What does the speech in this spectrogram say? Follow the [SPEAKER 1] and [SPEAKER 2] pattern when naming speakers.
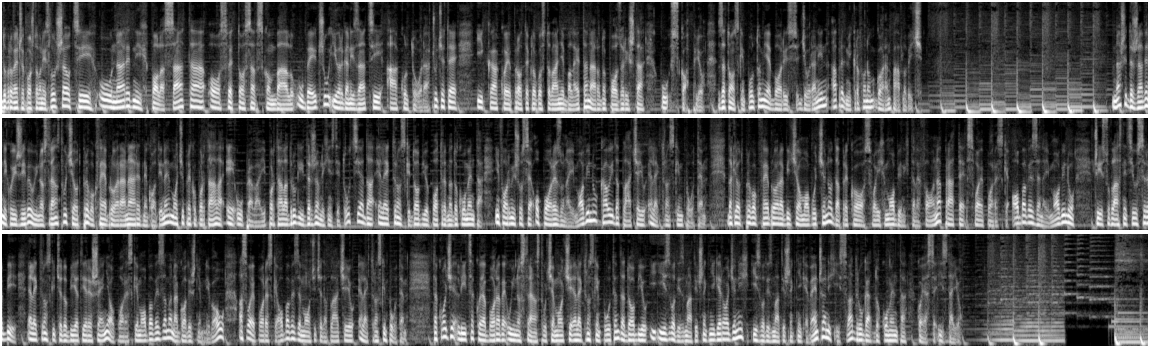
[SPEAKER 1] Dobroveče poštovani slušaoci. U narednih pola sata o Svetosavskom balu u Beču i organizaciji A Kultura. Čućete i kako je proteklo gostovanje baleta Narodnog pozorišta u Skoplju. Za tonskim pultom je Boris Đuranin, a pred mikrofonom Goran Pavlović. Naši državljani koji žive u inostranstvu će od 1. februara naredne godine moći preko portala e-uprava i portala drugih državnih institucija da elektronski dobiju potrebna dokumenta, informišu se o porezu na imovinu kao i da plaćaju elektronskim putem. Dakle, od 1. februara biće omogućeno da preko svojih mobilnih telefona prate svoje poreske obaveze na imovinu, čiji su vlasnici u Srbiji. Elektronski će dobijati rešenja o poreskim obavezama na godišnjem nivou, a svoje poreske obaveze moći moći će da plaćaju elektronskim putem. Takođe, lica koja borave u inostranstvu će moći elektronskim putem da dobiju i izvod iz matične knjige rođenih, izvod iz matične knjige venčanih i sva druga dokumenta koja se izdaju.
